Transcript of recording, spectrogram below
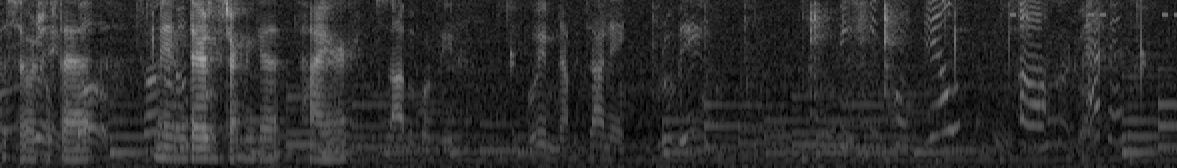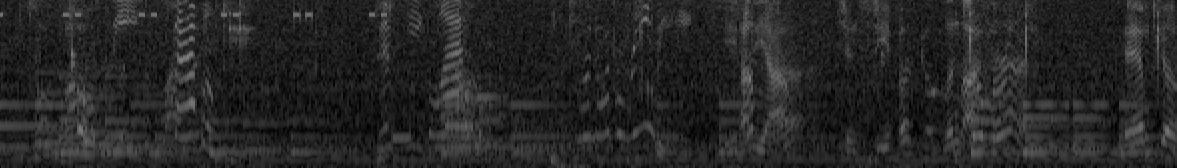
the social stat. I mean, theirs is starting to get higher. Emka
